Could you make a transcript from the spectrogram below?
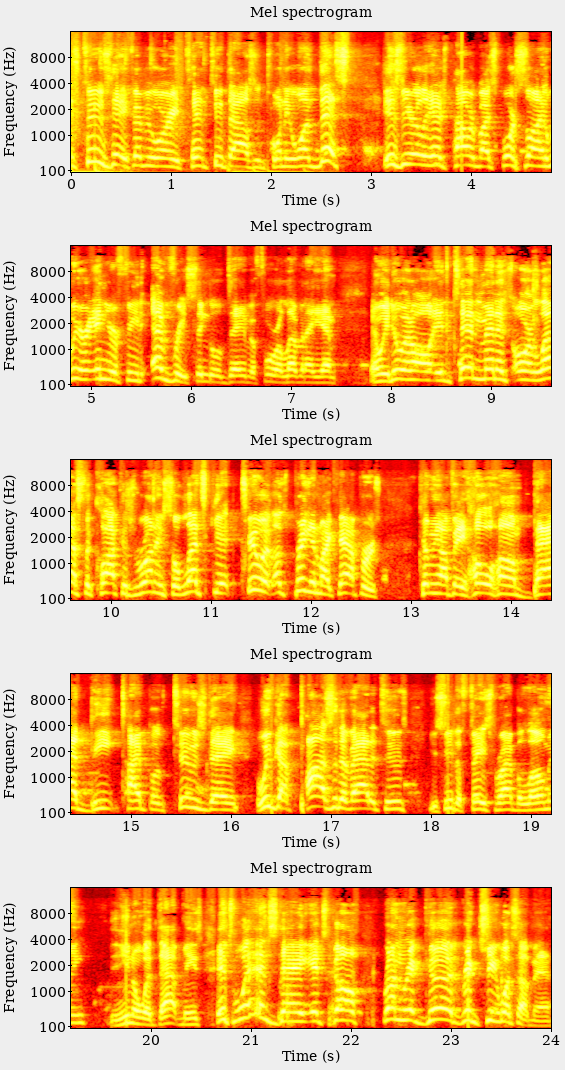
is Tuesday, February 10th, 2021. This is the Early Edge powered by Sportsline. We are in your feed every single day before 11 a.m. And we do it all in 10 minutes or less. The clock is running, so let's get to it. Let's bring in my cappers coming off a ho hum bad beat type of Tuesday. We've got positive attitudes. You see the face right below me? And you know what that means. It's Wednesday. It's golf. Run Rick Good. Rick G, what's up, man?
